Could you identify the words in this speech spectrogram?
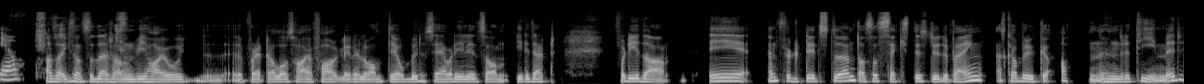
Ja. Altså, ikke sant, så det er sånn, vi har jo, flertallet av oss har faglig relevante jobber, så jeg blir litt sånn irritert. Fordi da, i en fulltidsstudent, altså 60 studiepoeng, jeg skal bruke 1800 timer,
